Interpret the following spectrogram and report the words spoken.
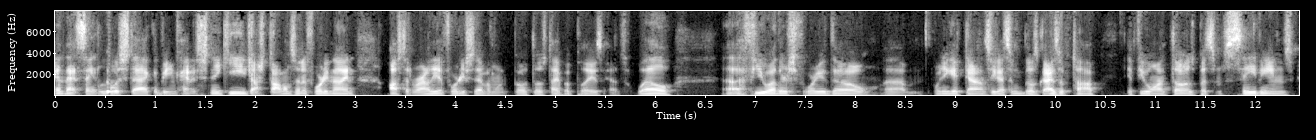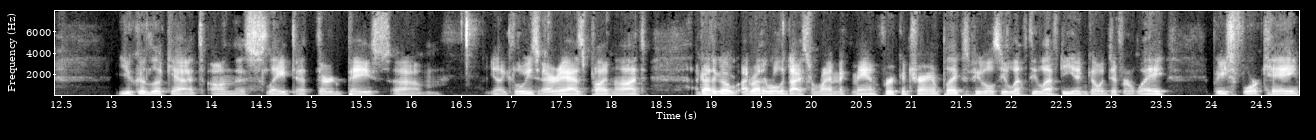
and that St. Louis stack of being kind of sneaky. Josh Donaldson at 49, Austin Riley at 47, both those type of plays as well. Uh, a few others for you though. Um, when you get down, so you got some those guys up top if you want those, but some savings you could look at on this slate at third base. Um, you know, like Luis Arraez, probably not. I'd rather go. I'd rather roll the dice on Ryan McMahon for a contrarian play because people see lefty lefty and go a different way but he's 4K,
